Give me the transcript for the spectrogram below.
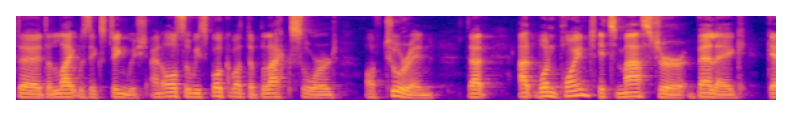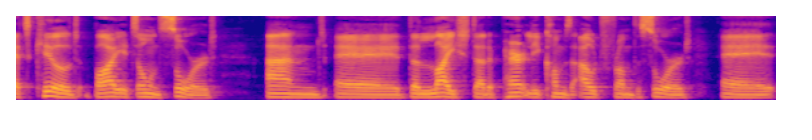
the, the light was extinguished. And also we spoke about the black sword of Turin that at one point its master Beleg gets killed by its own sword and uh, the light that apparently comes out from the sword uh,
